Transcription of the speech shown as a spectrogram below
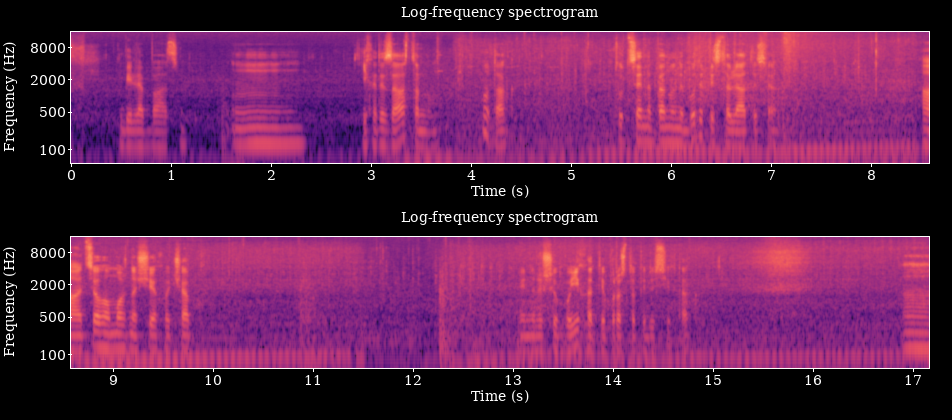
біля бази. м Їхати за Астроном? Ну так. Тут це, напевно, не буде підставлятися. А цього можна ще хоча б. Він вирішив поїхати просто під усіх, так? А,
